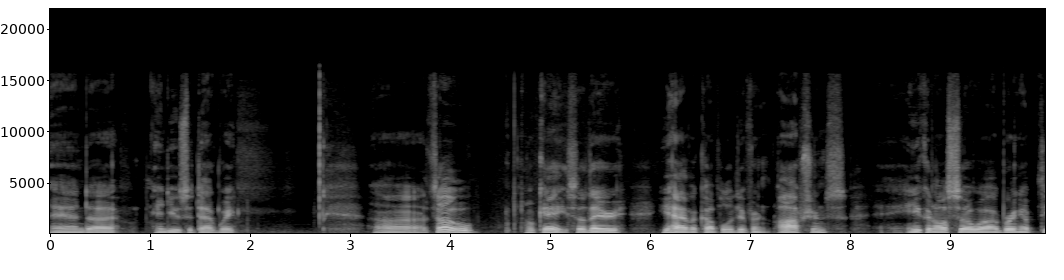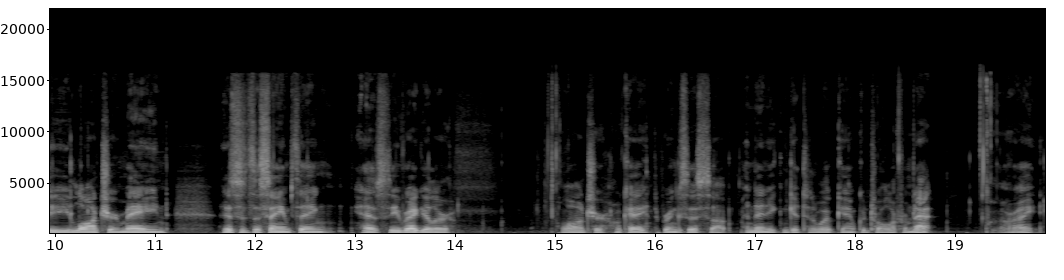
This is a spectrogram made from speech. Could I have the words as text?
and, uh, and use it that way. Uh, so, okay, so there you have a couple of different options. You can also uh, bring up the launcher main. This is the same thing as the regular launcher, okay? It brings this up. And then you can get to the webcam controller from that. All right.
